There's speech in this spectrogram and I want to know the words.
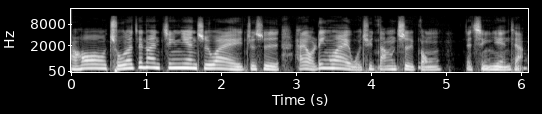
然后除了这段经验之外，就是还有另外我去当志工的经验，这样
